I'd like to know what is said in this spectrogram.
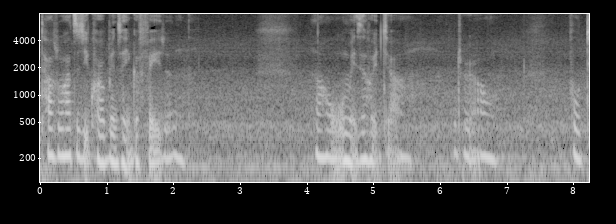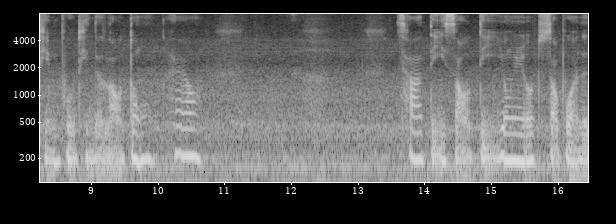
她说她自己快要变成一个废人。然后我每次回家我就要不停不停的劳动，还要擦地、扫地，永远有扫不完的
